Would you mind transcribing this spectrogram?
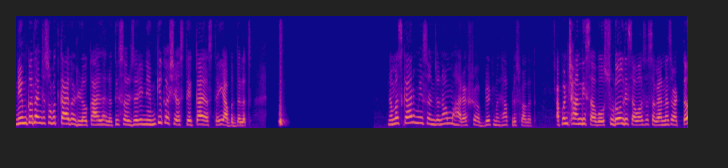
नेमकं त्यांच्यासोबत काय घडलं काय झालं ती सर्जरी नेमकी कशी असते काय असते याबद्दलच. नमस्कार मी संजना महाराष्ट्र अपडेटमध्ये आपलं स्वागत. आपण छान दिसावं सुडोल दिसावं असं सगळ्यांनाच वाटतं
